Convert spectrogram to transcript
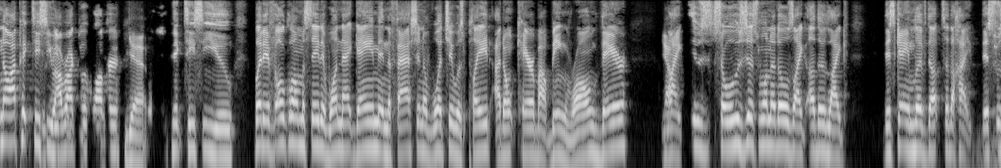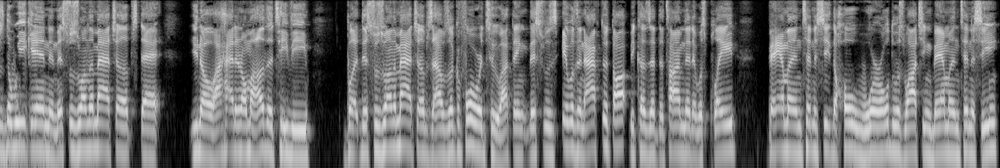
No, I picked TCU. I rocked with Walker. Yeah. Picked TCU. But if Oklahoma State had won that game in the fashion of which it was played, I don't care about being wrong there. Yeah. Like it was so it was just one of those like other like this game lived up to the hype. This was the weekend, and this was one of the matchups that, you know, I had it on my other TV, but this was one of the matchups I was looking forward to. I think this was, it was an afterthought because at the time that it was played, Bama and Tennessee, the whole world was watching Bama and Tennessee.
